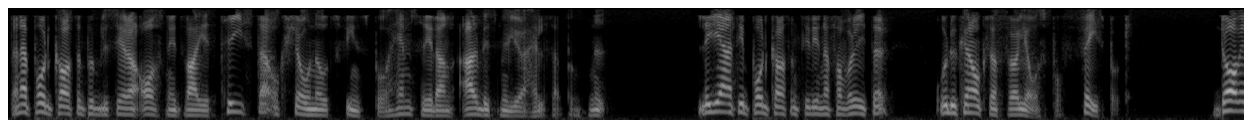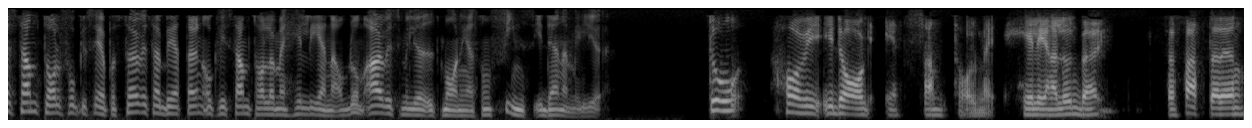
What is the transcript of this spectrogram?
Den här podcasten publicerar avsnitt varje tisdag och show notes finns på hemsidan arbetsmiljöhälsa.nu. Lägg gärna till podcasten till dina favoriter och du kan också följa oss på Facebook. Dagens samtal fokuserar på servicearbetaren och vi samtalar med Helena om de arbetsmiljöutmaningar som finns i denna miljö. Då har vi idag ett samtal med Helena Lundberg, författaren,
